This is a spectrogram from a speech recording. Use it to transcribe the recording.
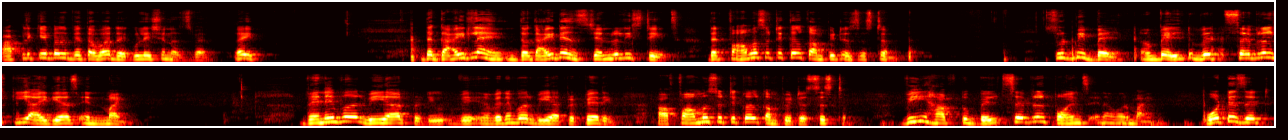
applicable with our regulation as well, right? The guideline, the guidance generally states that pharmaceutical computer system should be built, uh, built with several key ideas in mind. Whenever we are produ- whenever we are preparing a pharmaceutical computer system, we have to build several points in our mind. What is it?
